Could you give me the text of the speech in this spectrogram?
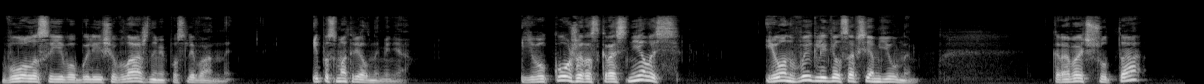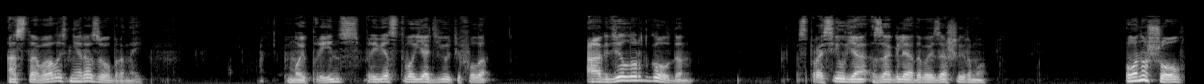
волосы его были еще влажными после ванны, и посмотрел на меня. Его кожа раскраснелась, и он выглядел совсем юным. Кровать шута оставалась неразобранной. «Мой принц», — приветствовал я Дьютифула, — «А где лорд Голден?» — спросил я, заглядывая за ширму. «Он ушел».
